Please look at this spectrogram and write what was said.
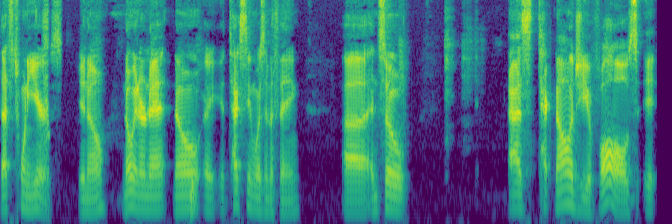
That's 20 years. You know, no internet, no uh, texting wasn't a thing, uh, and so as technology evolves, it,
